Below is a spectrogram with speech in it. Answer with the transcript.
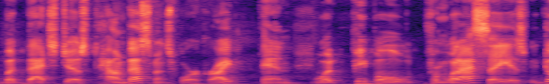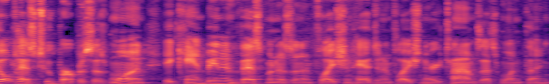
But that's just how investments work, right? And what people, from what I say, is gold has two purposes. One, it can be an investment as an inflation hedge in inflationary times. That's one thing.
